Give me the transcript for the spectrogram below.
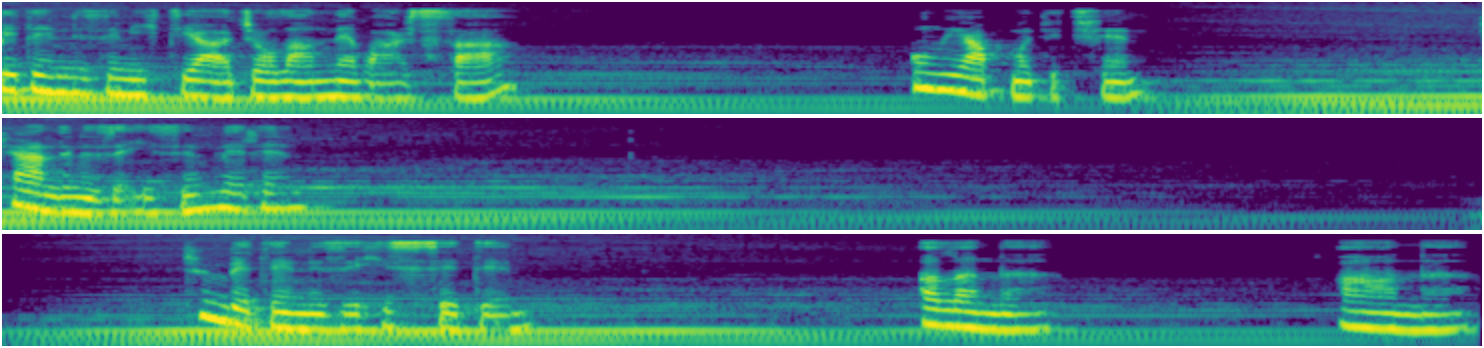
Bedeninizin ihtiyacı olan ne varsa onu yapmak için kendinize izin verin. Tüm bedeninizi hissedin. Alanı, anı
